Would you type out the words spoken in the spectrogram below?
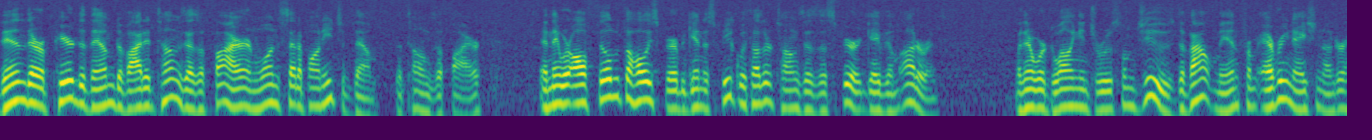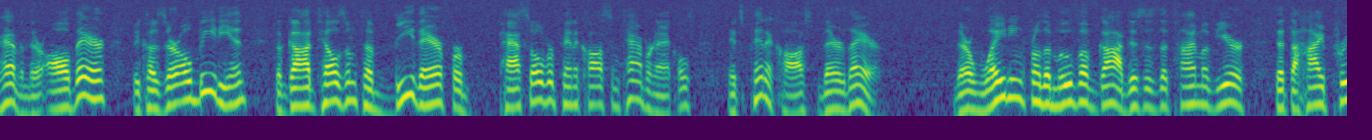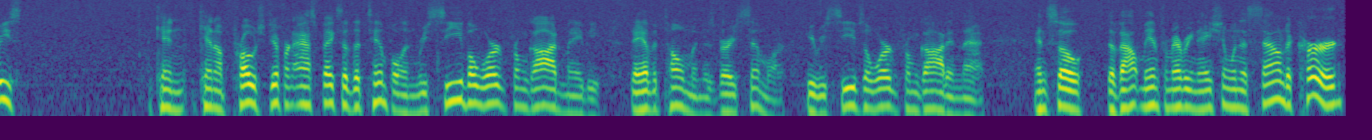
Then there appeared to them divided tongues as of fire, and one set upon each of them the tongues of fire. And they were all filled with the Holy Spirit, began to speak with other tongues as the Spirit gave them utterance. And there were dwelling in Jerusalem Jews, devout men from every nation under heaven. They're all there because they're obedient. So God tells them to be there for Passover, Pentecost, and Tabernacles. It's Pentecost, they're there. They're waiting for the move of God. This is the time of year that the high priest can can approach different aspects of the temple and receive a word from God maybe. Day of Atonement is very similar. He receives a word from God in that. And so devout men from every nation, when the sound occurred,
